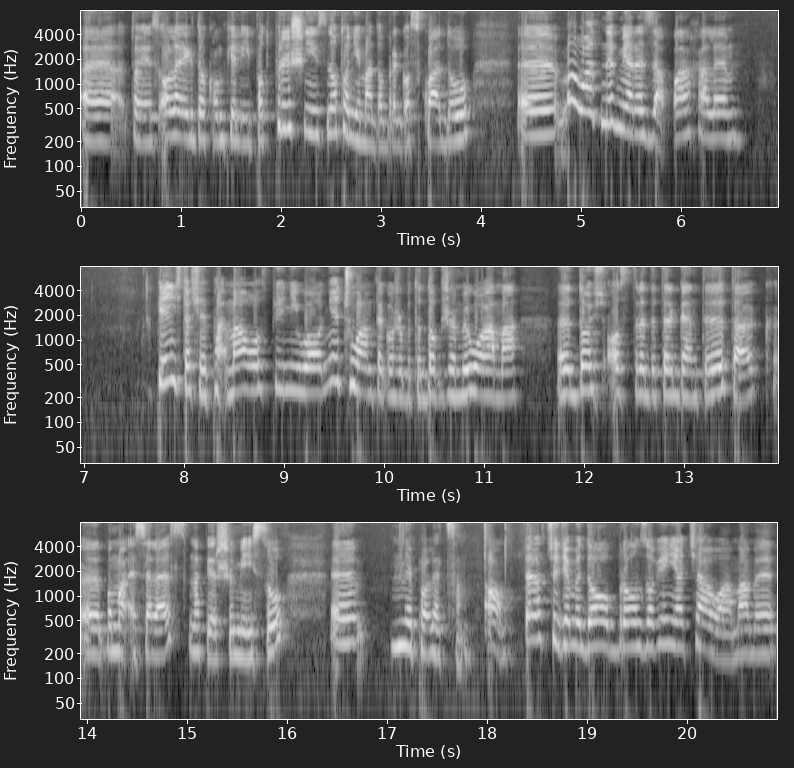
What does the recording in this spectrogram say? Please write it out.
e, to jest olejek do kąpieli pod prysznic, no to nie ma dobrego składu. E, ma ładny w miarę zapach, ale pięć to się mało spieniło, nie czułam tego, żeby to dobrze myło, a ma e, dość ostre detergenty, tak, e, bo ma SLS na pierwszym miejscu. Nie polecam. O, teraz przejdziemy do brązowienia ciała. Mamy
